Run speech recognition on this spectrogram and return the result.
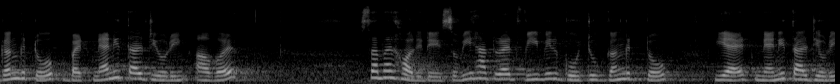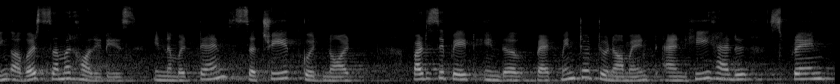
Gangtok but Nainital during our summer holidays. So we have to write we will go to Gangtok yet Nainital during our summer holidays. In number 10, Sachet could not participate in the badminton tournament and he had sprained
